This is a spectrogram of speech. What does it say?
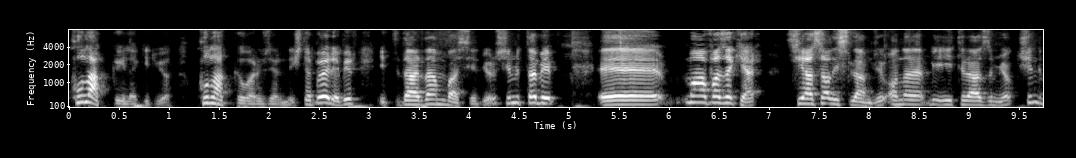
Kul hakkıyla gidiyor. Kul hakkı var üzerinde. İşte böyle bir iktidardan bahsediyoruz. Şimdi tabii e, muhafazakar, siyasal İslamcı ona bir itirazım yok. Şimdi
